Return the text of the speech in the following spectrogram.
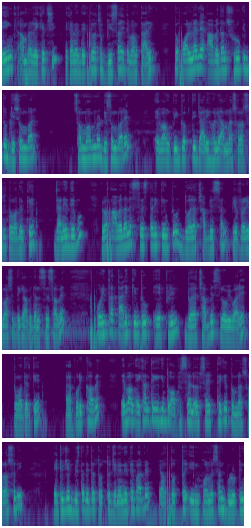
লিঙ্ক আমরা রেখেছি। এখানে দেখতে পাচ্ছ বিষয় এবং তারিখ। তো অনলাইনে আবেদন শুরু কিন্তু ডিসেম্বর সম্ভাব্য ডিসেম্বরে এবং বিজ্ঞপ্তি জারি হলে আমরা সরাসরি তোমাদেরকে জানিয়ে দেব এবং আবেদনের শেষ তারিখ কিন্তু দু হাজার ছাব্বিশ সাল, ফেব্রুয়ারি মাসের দিকে আবেদন শেষ হবে। পরীক্ষার তারিখ কিন্তু এপ্রিল দু হাজার ছাব্বিশ, রবিবারে তোমাদেরকে পরীক্ষা হবে এবং এখান থেকে কিন্তু অফিসিয়াল ওয়েবসাইট থেকে তোমরা সরাসরি এ টু জেড বিস্তারিত তথ্য জেনে নিতে পারবে এবং তথ্য ইনফরমেশান বুলেটিন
